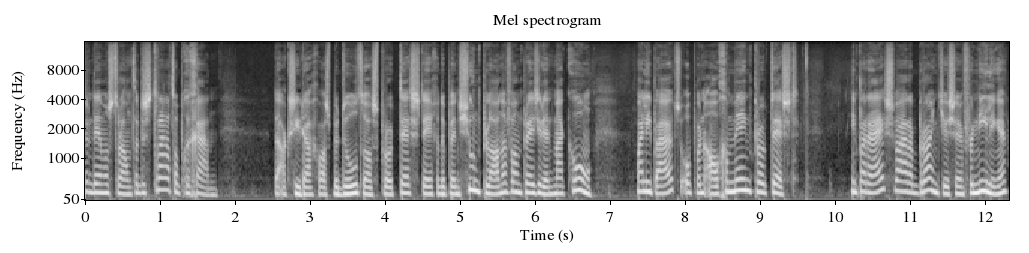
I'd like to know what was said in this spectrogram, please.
700.000 demonstranten de straat op gegaan. De actiedag was bedoeld als protest tegen de pensioenplannen van president Macron maar liep uit op een algemeen protest. In Parijs waren brandjes en vernielingen...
